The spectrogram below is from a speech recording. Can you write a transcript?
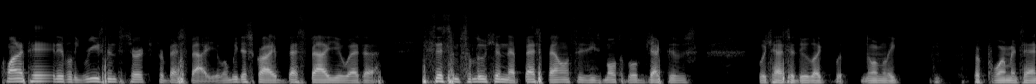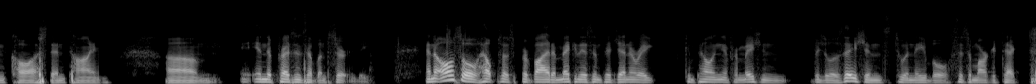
quantitatively reasoned search for best value. And we describe best value as a system solution that best balances these multiple objectives, which has to do like with normally performance and cost and time um, in the presence of uncertainty. And it also helps us provide a mechanism to generate compelling information visualizations to enable system architects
